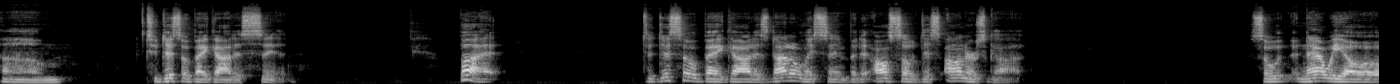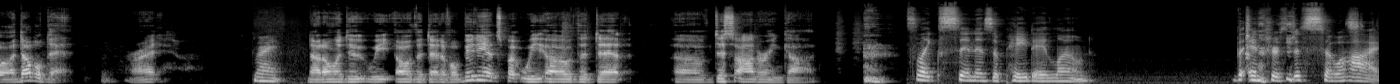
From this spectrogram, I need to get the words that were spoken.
Um, to disobey God is sin. But to disobey God is not only sin, but it also dishonors God. So now we owe a double debt, right? Right. Not only do we owe the debt of obedience, but we owe the debt of dishonoring God. It's like sin is a payday loan. The interest is so high.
